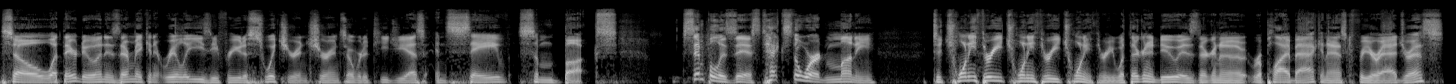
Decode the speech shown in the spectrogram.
So, what they're doing is they're making it really easy for you to switch your insurance over to TGS and save some bucks. Simple as this text the word money to 232323. What they're going to do is they're going to reply back and ask for your address.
